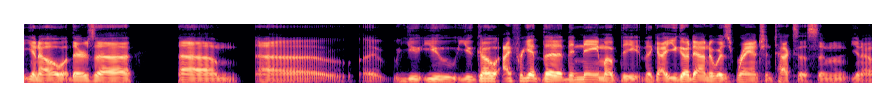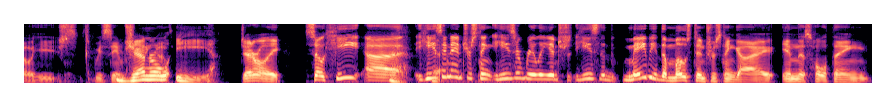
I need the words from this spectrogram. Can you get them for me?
you know, there's a um uh you you you go i forget the the name of the the guy you go down to his ranch in texas and you know he we see him general e general e so he uh he's yeah. an interesting he's a really interesting he's the, maybe the most interesting guy in this whole thing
